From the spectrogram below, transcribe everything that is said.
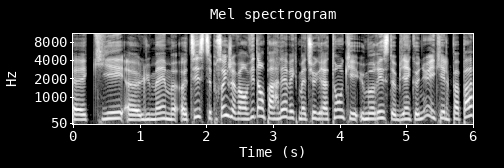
euh, qui est euh, lui-même autiste. C'est pour ça que j'avais envie d'en parler avec Mathieu Graton, qui est humoriste bien connu et qui est le papa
